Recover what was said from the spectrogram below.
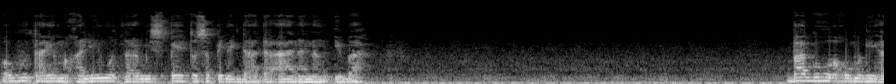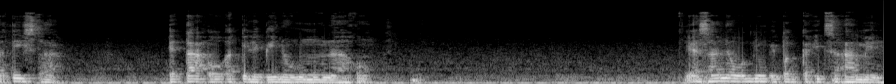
Huwag mo tayo makalimot na rumispeto sa pinagdadaanan ng iba. Bago ho ako maging artista, e tao at Pilipino ho muna ako. Kaya sana huwag niyong ipagkait sa amin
